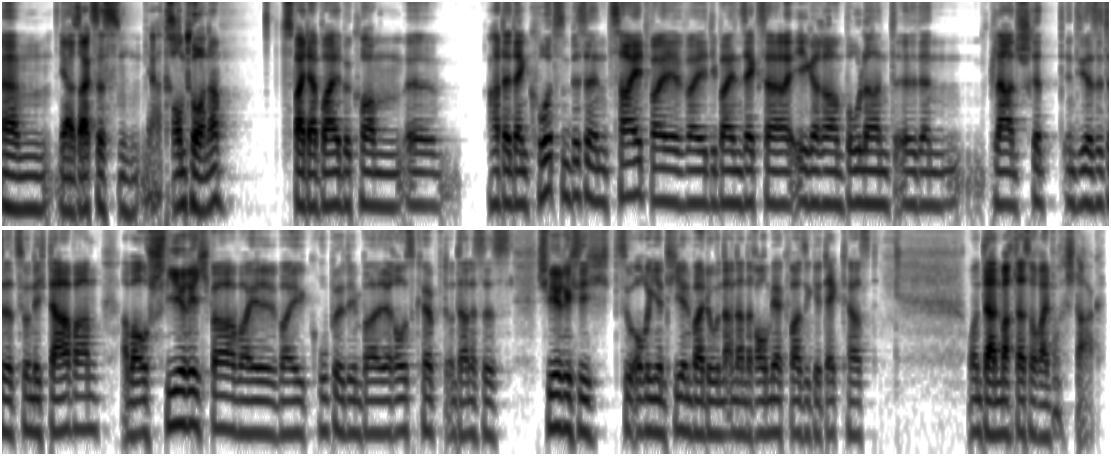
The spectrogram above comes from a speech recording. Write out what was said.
Ähm, ja, sagst du, es ist ein ja, Traumtor, ne? Zweiter Ball bekommen, äh, hat er dann kurz ein bisschen Zeit, weil, weil die beiden Sechser, Egerer und Boland, äh, dann klar einen Schritt in dieser Situation nicht da waren, aber auch schwierig war, weil, weil Gruppe den Ball rausköpft und dann ist es schwierig, sich zu orientieren, weil du einen anderen Raum ja quasi gedeckt hast. Und dann macht das auch einfach stark.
